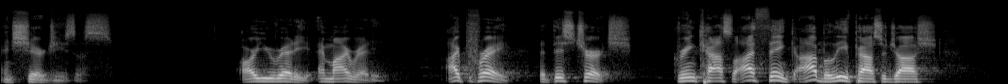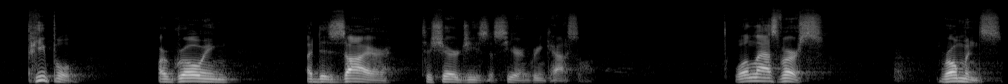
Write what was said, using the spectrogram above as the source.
and share Jesus? Are you ready? Am I ready? I pray that this church, Greencastle, I think, I believe, Pastor Josh, people are growing a desire to share Jesus here in Greencastle. One last verse Romans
